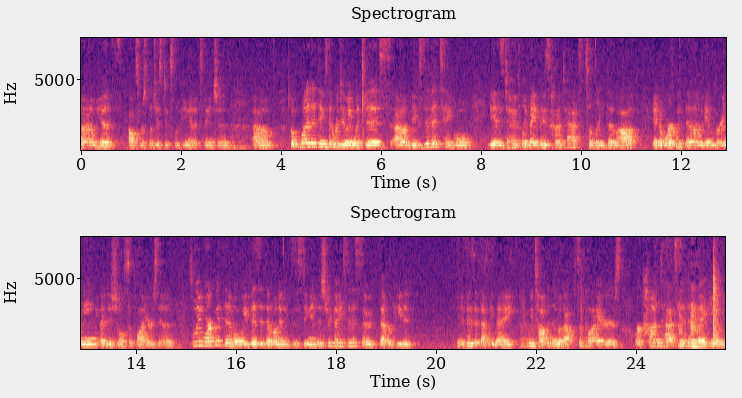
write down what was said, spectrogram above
um, hence outsourced logistics looking at expansion. Um, But one of the things that we're doing with this um, exhibit table is to hopefully make those contacts, to link them up, and to work with them in bringing additional suppliers in. So we work with them when we visit them on an existing industry basis, so that repeated, you know, visit that we make. We talk to them about suppliers or contacts that they're making,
